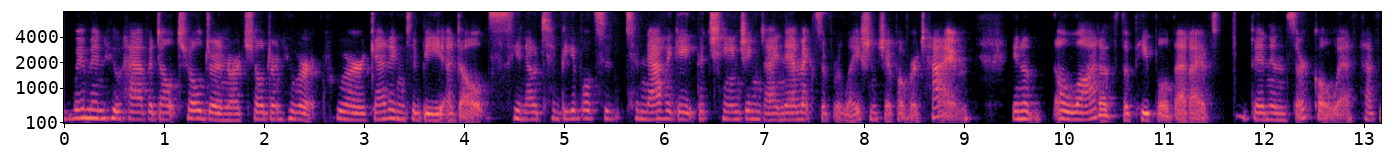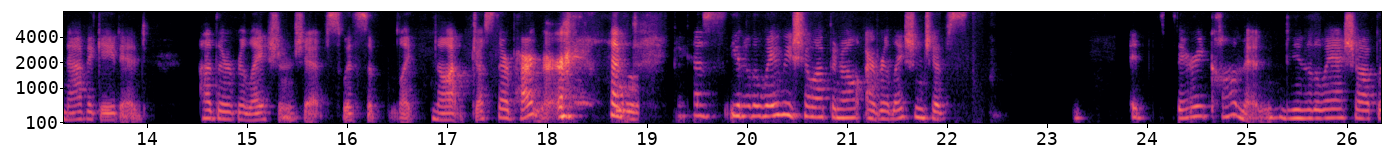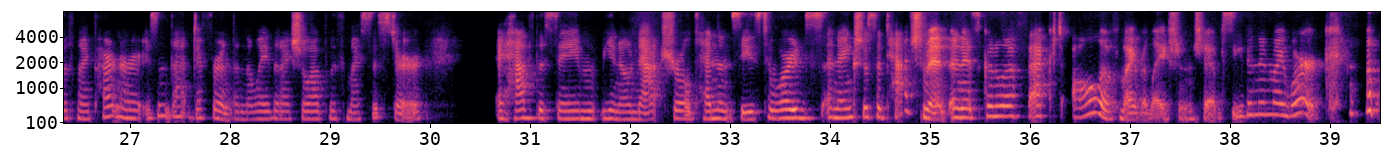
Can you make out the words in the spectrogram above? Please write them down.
women who have adult children or children who are who are getting to be adults you know to be able to to navigate the changing dynamics of relationship over time. You know a lot of the people that i've been in circle with have navigated other relationships with like not just their partner. And because you know the way we show up in all our relationships very common. You know the way i show up with my partner isn't that different than the way that i show up with my sister. I have the same you know natural tendencies towards an anxious attachment and it's going to affect all of my relationships even in my work.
